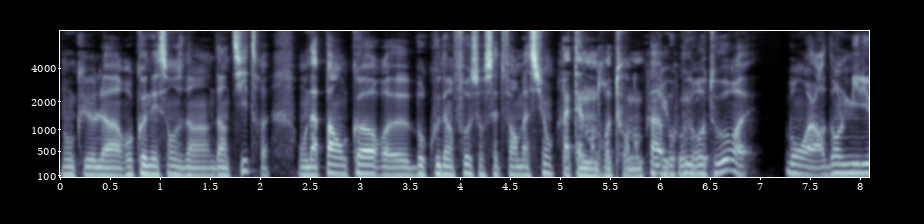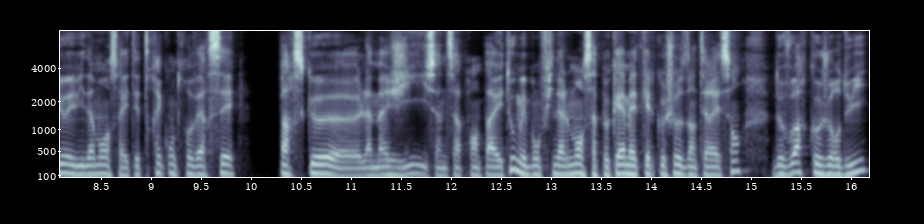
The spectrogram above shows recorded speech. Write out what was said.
donc euh, la reconnaissance d'un d'un titre. On n'a pas encore euh, beaucoup d'infos sur cette formation, pas tellement de retour non plus. pas du beaucoup coup. de retours. Bon, alors dans le milieu, évidemment, ça a été très controversé parce que euh, la magie, ça ne s'apprend pas et tout, mais bon, finalement, ça peut quand même être quelque chose d'intéressant de voir qu'aujourd'hui,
